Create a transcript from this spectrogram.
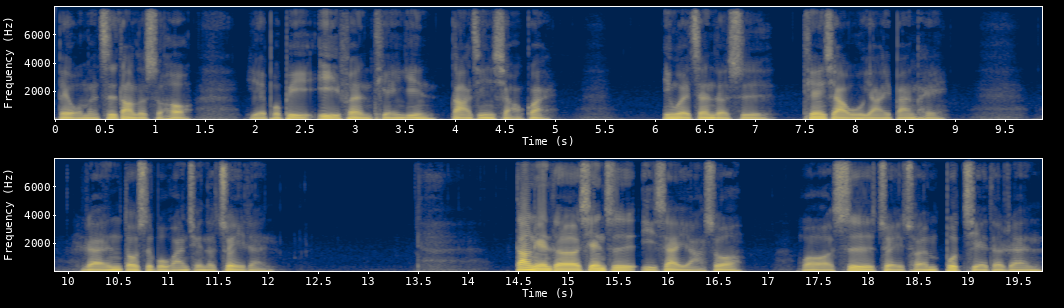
被我们知道的时候，也不必义愤填膺、大惊小怪，因为真的是天下乌鸦一般黑，人都是不完全的罪人。当年的先知以赛亚说：“我是嘴唇不洁的人，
